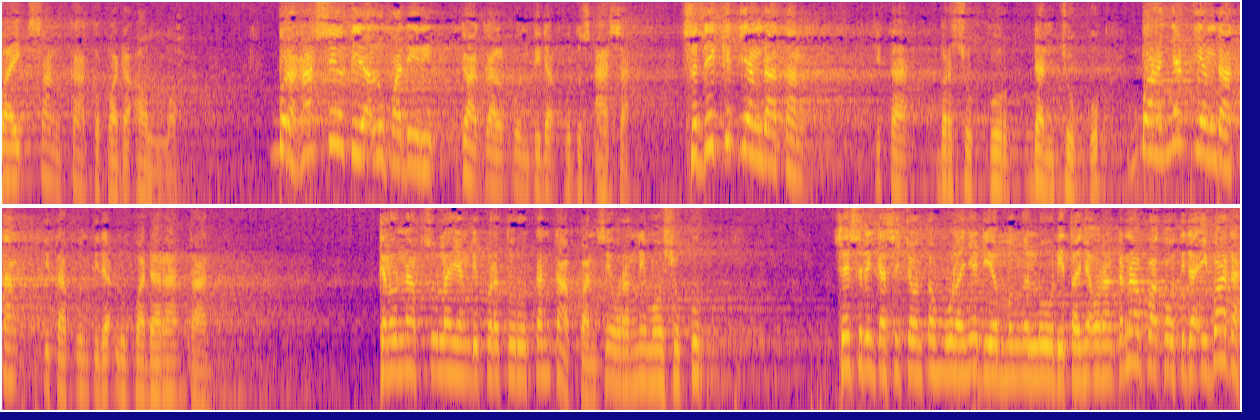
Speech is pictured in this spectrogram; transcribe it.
baik sangka kepada Allah. Berhasil tidak lupa diri, gagal pun tidak putus asa. Sedikit yang datang, kita bersyukur dan cukup. Banyak yang datang, kita pun tidak lupa daratan. Kalau nafsulah yang diperturutkan kapan sih orang ini mau syukur? Saya sering kasih contoh mulanya dia mengeluh ditanya orang kenapa kau tidak ibadah?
